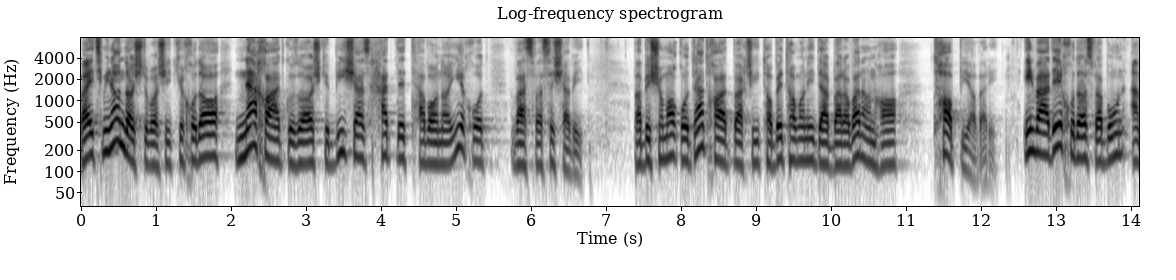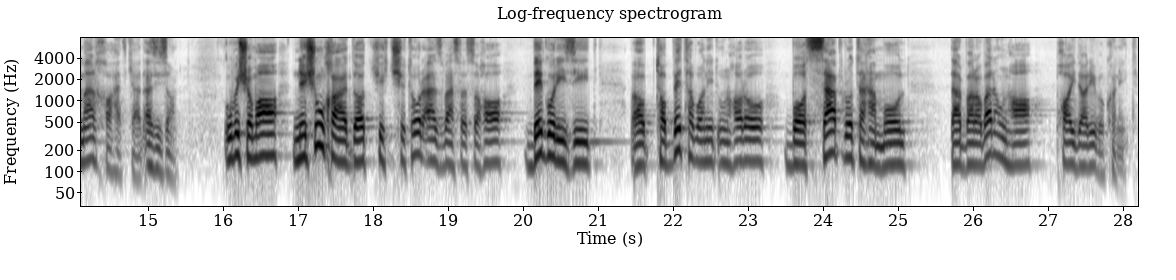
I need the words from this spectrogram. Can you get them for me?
و اطمینان داشته باشید که خدا نخواهد گذاشت که بیش از حد توانایی خود وسوسه شوید و به شما قدرت خواهد بخشید تا بتوانید در برابر آنها تاب بیاورید. این وعده خداست و به اون عمل خواهد کرد عزیزان. او به شما نشون خواهد داد که چطور از وسوسه ها بگریزید و تا بتوانید اونها رو با صبر و تحمل در برابر اونها پایداری بکنید.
